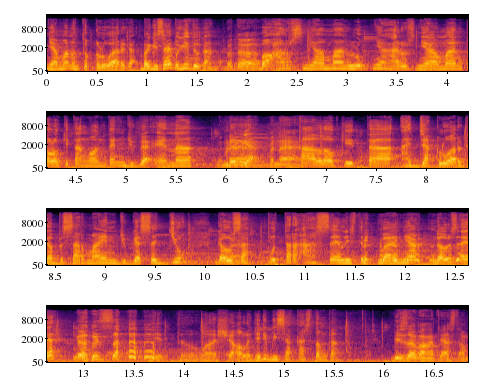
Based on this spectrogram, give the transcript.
nyaman untuk keluarga. Bagi saya begitu kan. Betul. Bahwa harus nyaman, looknya harus nyaman. Kalau kita ngonten juga enak, bener Benar, nggak? benar. Kalau kita ajak keluarga besar main juga sejuk, nggak usah putar AC listrik banyak, nggak usah ya? nggak usah gitu masya allah jadi bisa custom kang bisa banget custom.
